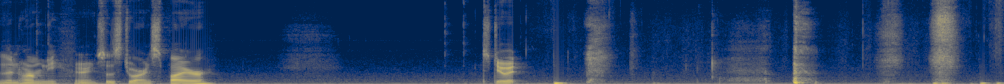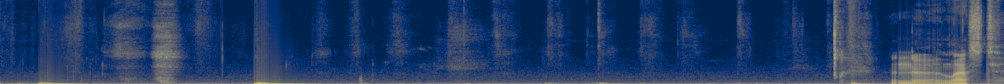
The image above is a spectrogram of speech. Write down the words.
And then harmony. Alright, so let's do our inspire. Let's do it. In the last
